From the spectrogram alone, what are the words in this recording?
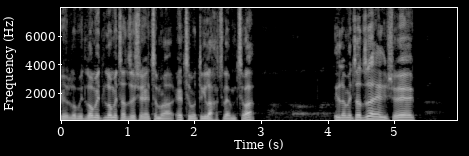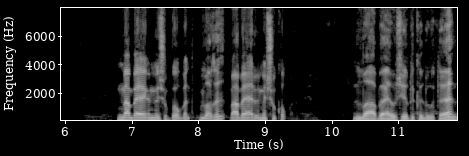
לא, מצד זה שעצם ה- עצם התהילך אצלם מצווה, אלא מצד זה ש... מה הבעיה עם מישהו קורבן? מה זה? מה הבעיה עם מישהו קורבן? מה הבעיה עם שהם תקדמותיהם?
